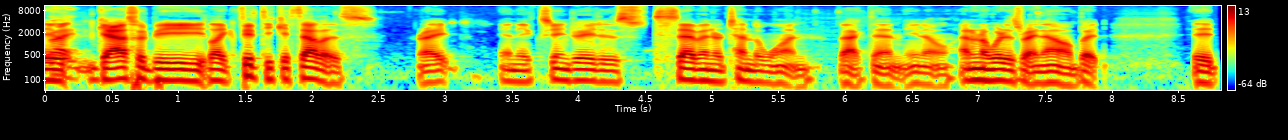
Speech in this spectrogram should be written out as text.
It, Right. Gas would be like fifty quetzales, right? And the exchange rate is seven or ten to one back then. You know, I don't know what it is right now, but it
